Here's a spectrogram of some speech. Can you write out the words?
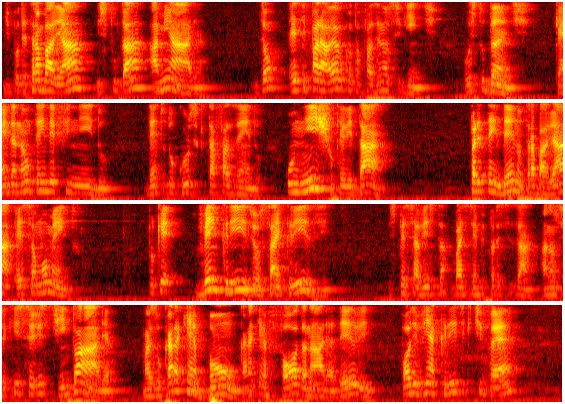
de poder trabalhar, estudar a minha área. Então, esse paralelo que eu estou fazendo é o seguinte: o estudante que ainda não tem definido dentro do curso que está fazendo o nicho que ele está pretendendo trabalhar, esse é o momento. Porque vem crise ou sai crise, especialista vai sempre precisar, a não ser que seja extinto a área. Mas o cara que é bom, o cara que é foda na área dele, pode vir a crise que tiver,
